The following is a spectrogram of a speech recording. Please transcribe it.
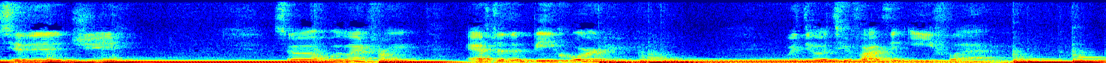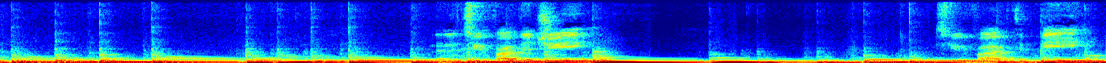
to the G. So we went from after the B chord, we do a two five to E flat, then a two five to G. two five to B.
